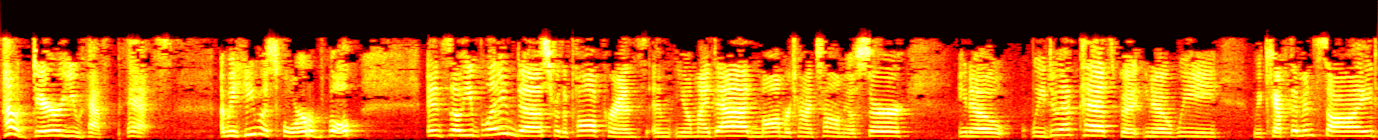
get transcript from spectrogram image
How dare you have pets?" I mean, he was horrible. And so he blamed us for the paw prints, and you know, my dad and mom were trying to tell him, "You know, sir, you know, we do have pets, but you know, we we kept them inside."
